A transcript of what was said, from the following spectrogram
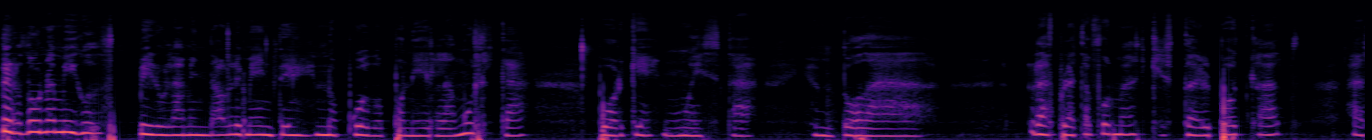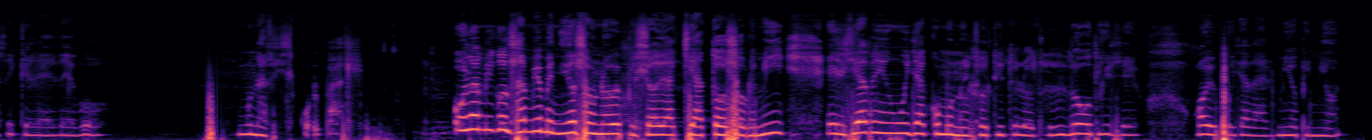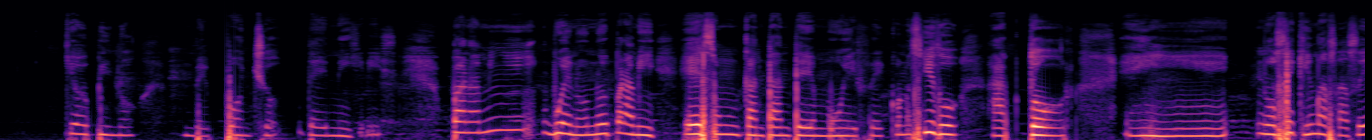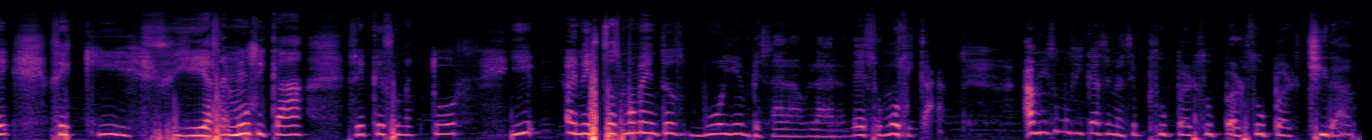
Perdón amigos, pero lamentablemente no puedo poner la música porque no está en todas las plataformas que está el podcast, así que le debo unas disculpas. Hola amigos, sean bienvenidos a un nuevo episodio aquí a todos sobre mí. El día de hoy, ya como nuestro título lo dice, hoy voy a dar mi opinión. ¿Qué opino de De Nigris? Para mí, bueno, no para mí, es un cantante muy reconocido, actor, eh, no sé qué más hace, sé que si hace música, sé que es un actor y en estos momentos voy a empezar a hablar de su música. A mí su música se me hace súper, súper, súper chida.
